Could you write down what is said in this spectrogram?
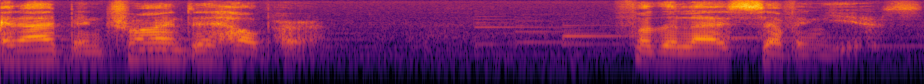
And I've been trying to help her for the last seven years.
